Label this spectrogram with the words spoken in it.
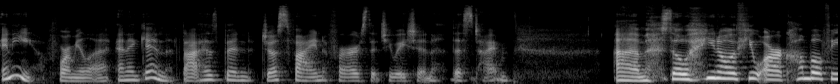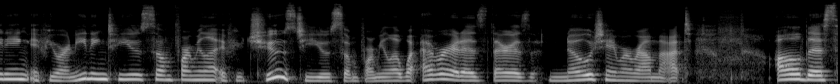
any formula. And again, that has been just fine for our situation this time. Um, so, you know, if you are combo feeding, if you are needing to use some formula, if you choose to use some formula, whatever it is, there is no shame around that. All this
